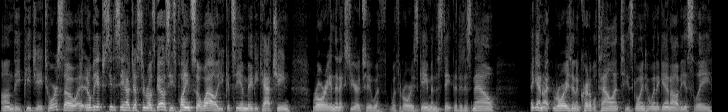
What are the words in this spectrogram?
on the PGA Tour. So it'll be interesting to see how Justin Rose goes. He's playing so well. You could see him maybe catching Rory in the next year or two with, with Rory's game in the state that it is now. Again, Rory's an incredible talent. He's going to win again, obviously.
